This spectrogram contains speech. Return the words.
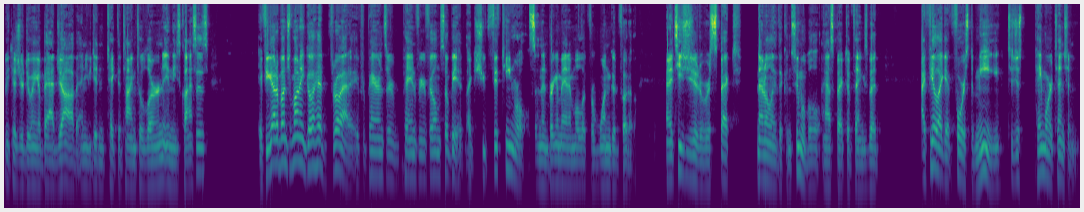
because you're doing a bad job and you didn't take the time to learn in these classes, if you got a bunch of money, go ahead, throw at it. If your parents are paying for your film, so be it. Like shoot 15 rolls and then bring them in and we'll look for one good photo. And it teaches you to respect not only the consumable aspect of things, but I feel like it forced me to just pay more attention.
